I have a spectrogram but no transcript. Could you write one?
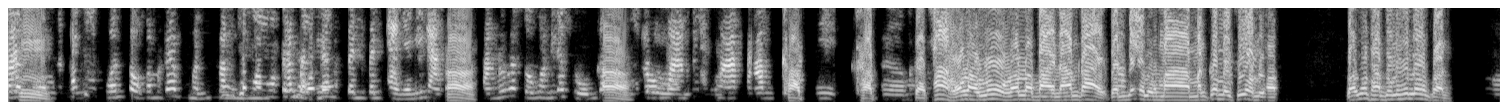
ร้ายอืมแล้วพอฝนตกมันก็เหมือนมันมันถนนเนี่ยมันเป็นเป็นแอ่งอย่างนี้ไงอ่าฝั่งนู้นก็สูงฝั่งนี้ก็สูงก็อ่าลงมาก็มาตามครับนี่ครับเออแต่ถ้าของเราโล่งแล้วระบายน้ำได้เป็นเบ้ลงมามันก็ไม่ท่วมหรอกเราต้องทำตรงนี้ให้โล่งก่อนอ๋อ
